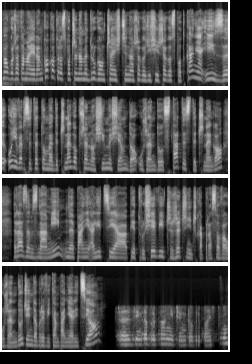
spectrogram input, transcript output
Małgorzata Majeran-Kokot. Rozpoczynamy drugą część naszego dzisiejszego spotkania i z Uniwersytetu Medycznego przenosimy się do Urzędu Statystycznego. Razem z nami y, pani Alicja Pietrusiewicz, rzeczniczka prasowa urzędu. Dzień dobry, witam pani Alicjo. E, Dzień dobry Pani, dzień dobry Państwu.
